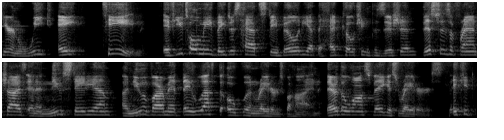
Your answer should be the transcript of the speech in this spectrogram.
here in week 18. If you told me they just had stability at the head coaching position, this is a franchise in a new stadium, a new environment. They left the Oakland Raiders behind. They're the Las Vegas Raiders. They could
